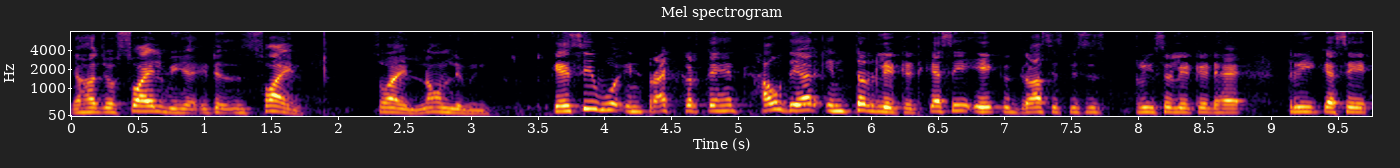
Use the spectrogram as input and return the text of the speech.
यहाँ जो सॉइल भी है it is soil soil non living कैसे वो इंट्रैक्ट करते हैं? How they are inter related कैसे एक ग्रास स्पीसीज ट्री से रिलेटेड है? ट्री कैसे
